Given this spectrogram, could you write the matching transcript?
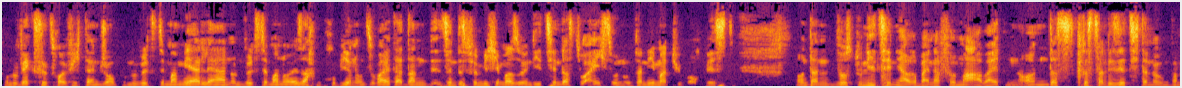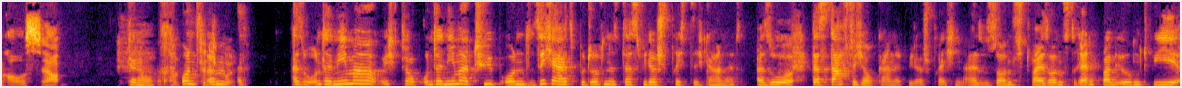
und du wechselst häufig deinen Job und du willst immer mehr lernen und willst immer neue Sachen probieren und so weiter, dann sind es für mich immer so Indizien, dass du eigentlich so ein Unternehmertyp auch bist. Und dann wirst du nie zehn Jahre bei einer Firma arbeiten und das kristallisiert sich dann irgendwann raus, ja. Genau. Und, und ähm, cool. Also Unternehmer, ich glaube, Unternehmertyp und Sicherheitsbedürfnis, das widerspricht sich gar nicht. Also das darf sich auch gar nicht widersprechen. Also sonst, weil sonst rennt man irgendwie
